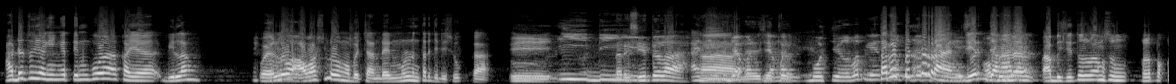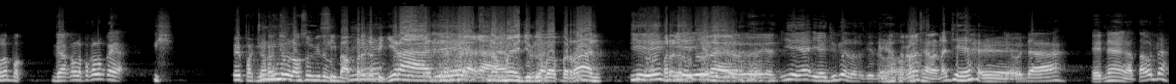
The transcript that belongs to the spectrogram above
ada tuh yang ngingetin gue kayak bilang, Weh lu awas lu ngebecandain mulu ntar jadi suka. Eh, idi. Dari situlah. Anjing itu Ah, zaman dari situ. zaman bocil banget gitu. Tapi bener anjir, Oh jangan beneran, abis itu lu langsung kelepek-kelepek. nggak kelep-kelep kayak ih Eh pacaran Hmm, langsung gitu. si baper Iya. kepikiran iya kan Namanya juga baperan. iya baper iya iya kepikiran. gitu loh. iya iya juga loh gitu ya loh. pacaran aja ya ya udah ini nggak tahu dah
